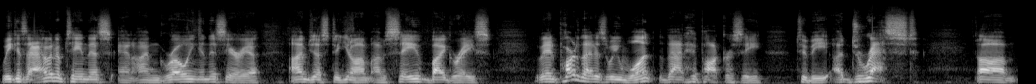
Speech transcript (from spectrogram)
We can say, I haven't obtained this and I'm growing in this area. I'm just, you know, I'm, I'm saved by grace. And part of that is we want that hypocrisy to be addressed um,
